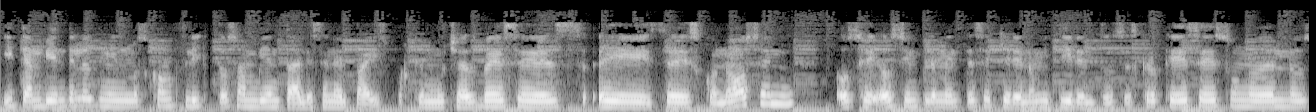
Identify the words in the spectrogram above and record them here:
y también de los mismos conflictos ambientales en el país, porque muchas veces eh, se desconocen o, se, o simplemente se quieren omitir. Entonces creo que ese es uno de los,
